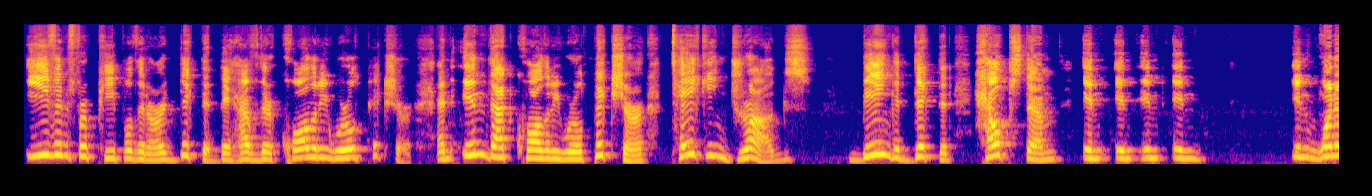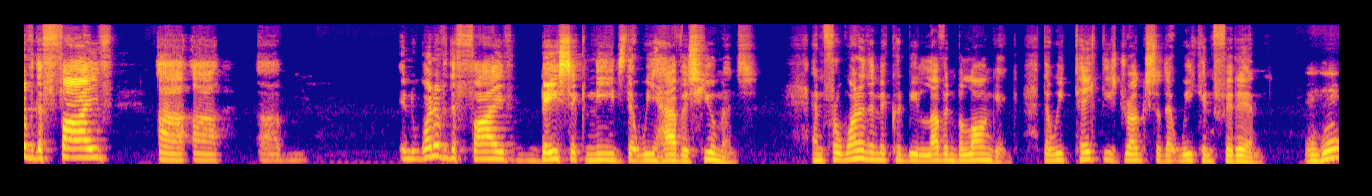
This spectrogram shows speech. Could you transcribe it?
even for people that are addicted, they have their quality world picture. And in that quality world picture, taking drugs, being addicted, helps them in in in in in one of the five uh, uh, um, in one of the five basic needs that we have as humans and for one of them, it could be love and belonging that we take these drugs so that we can fit in. Mm-hmm.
